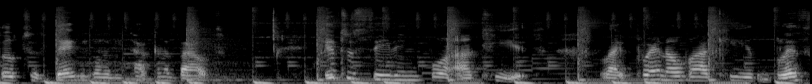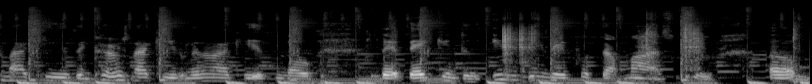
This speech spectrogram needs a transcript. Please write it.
So today we're going to be talking about interceding for our kids. Like praying over our kids, blessing our kids, encouraging our kids, and letting our kids know that they can do anything they put their minds to. Um,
